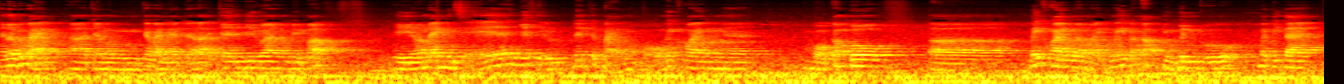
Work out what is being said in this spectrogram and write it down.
Hello các bạn, à, chào mừng các bạn đã trở lại kênh Di Quan Home Depot Thì hôm nay mình sẽ giới thiệu đến các bạn một bộ máy khoan à, bộ combo uh, máy khoan và máy, máy bằng ốc dùng pin của Makita.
